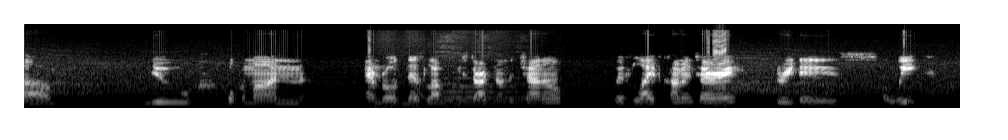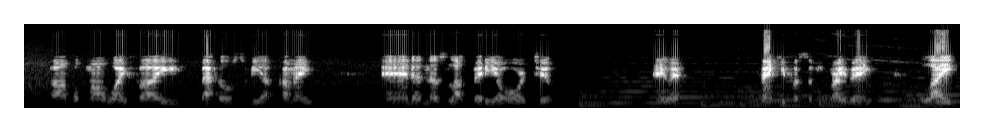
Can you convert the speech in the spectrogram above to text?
um, new Pokemon Emerald Nuzlocke will be starting on the channel with live commentary, three days a week uh, Pokemon Wi-Fi battles to be upcoming, and a Nuzlocke video or two. Anyway, thank you for subscribing, like,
